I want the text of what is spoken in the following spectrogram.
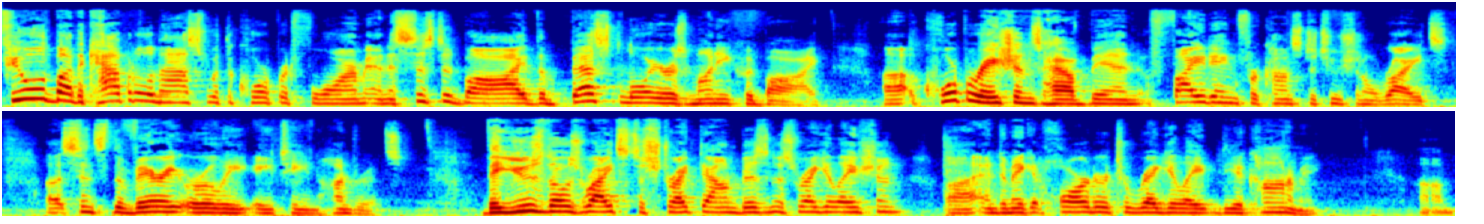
Fueled by the capital amassed with the corporate form and assisted by the best lawyers money could buy, uh, corporations have been fighting for constitutional rights uh, since the very early 1800s. They use those rights to strike down business regulation uh, and to make it harder to regulate the economy. Um,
